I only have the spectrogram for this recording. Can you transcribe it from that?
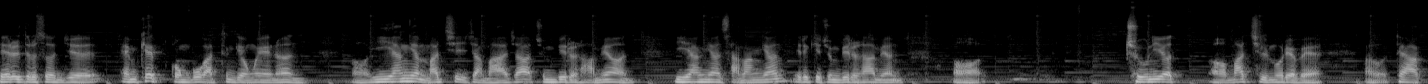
예를 들어서 이제 MCAT 공부 같은 경우에는 어, 2학년 마치자마자 준비를 하면 2학년, 3학년 이렇게 준비를 하면 어, 주니어 어, 마칠 무렵에 어, 대학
